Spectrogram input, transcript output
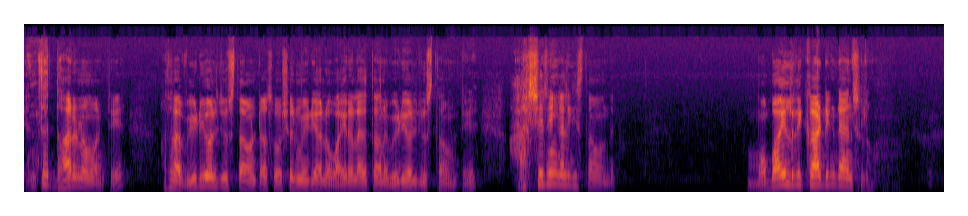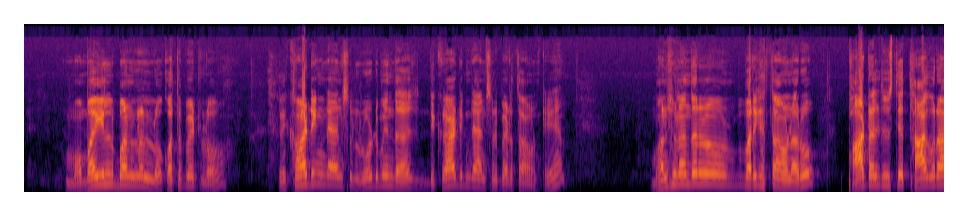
ఎంత దారుణం అంటే అసలు ఆ వీడియోలు చూస్తూ ఉంటే ఆ సోషల్ మీడియాలో వైరల్ అవుతా ఉన్న వీడియోలు చూస్తూ ఉంటే ఆశ్చర్యం కలిగిస్తూ ఉంది. మొబైల్ రికార్డింగ్ డ్యాన్సులు మొబైల్ బండ్లలో కొత్తపేటలో రికార్డింగ్ డ్యాన్సులు రోడ్డు మీద రికార్డింగ్ డ్యాన్సులు పెడతా ఉంటే మనుషులందరూ పరిగెత్తా ఉన్నారు. పాటలు చూస్తే తాగురా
